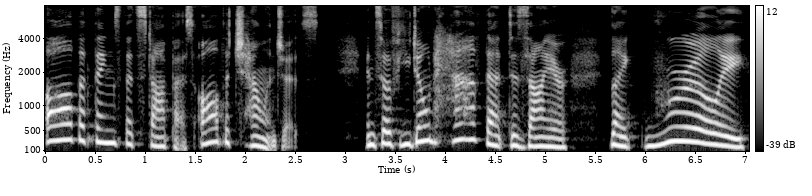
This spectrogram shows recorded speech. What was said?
all the things that stop us, all the challenges. And so if you don't have that desire, like really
